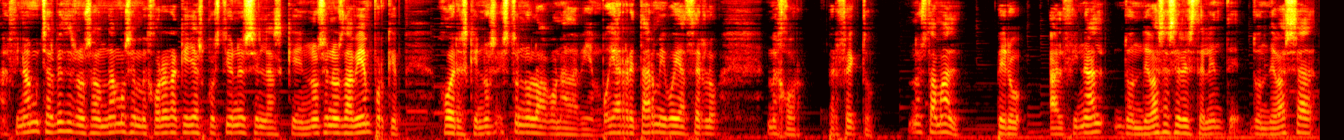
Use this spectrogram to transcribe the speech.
Al final muchas veces nos ahondamos en mejorar aquellas cuestiones en las que no se nos da bien porque, joder, es que esto no lo hago nada bien. Voy a retarme y voy a hacerlo mejor. Perfecto. No está mal. Pero al final, donde vas a ser excelente, donde vas a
